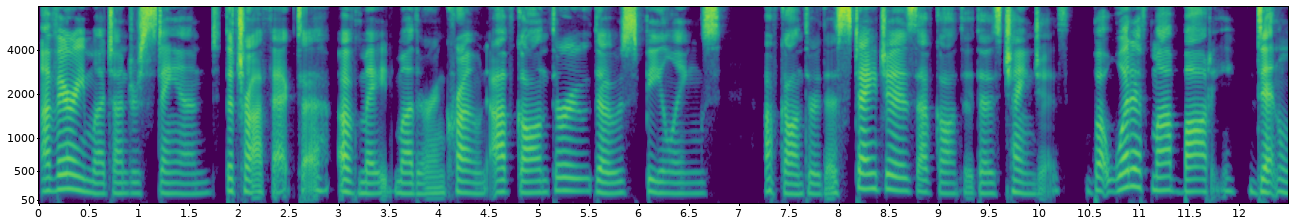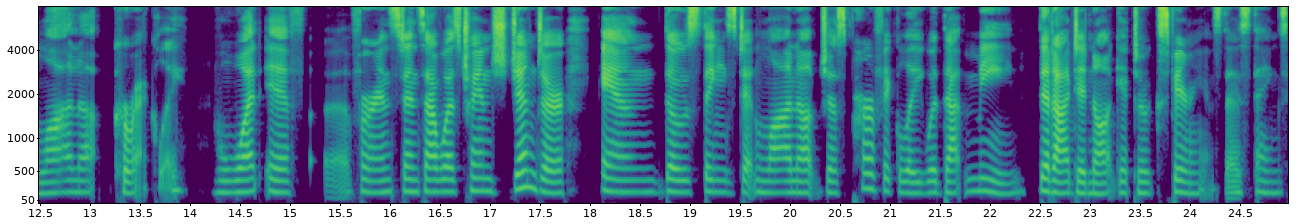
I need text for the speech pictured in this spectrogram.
I very much understand the trifecta of maid, mother, and crone. I've gone through those feelings. I've gone through those stages. I've gone through those changes. But what if my body didn't line up correctly? What if, uh, for instance, I was transgender and those things didn't line up just perfectly? Would that mean that I did not get to experience those things?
